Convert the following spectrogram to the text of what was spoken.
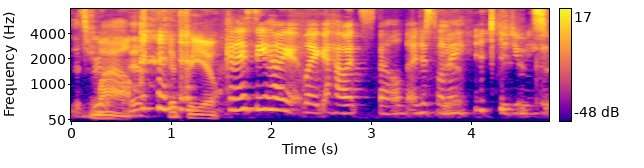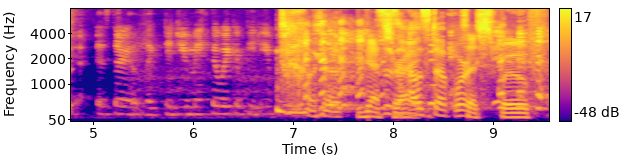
It's real, wow. yeah. Good for you. Can I see how you, like how it's spelled? I just want to. Did you make it? Is there like? Did you make the Wikipedia? That's this is right. how stuff works. It's a works. spoof.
